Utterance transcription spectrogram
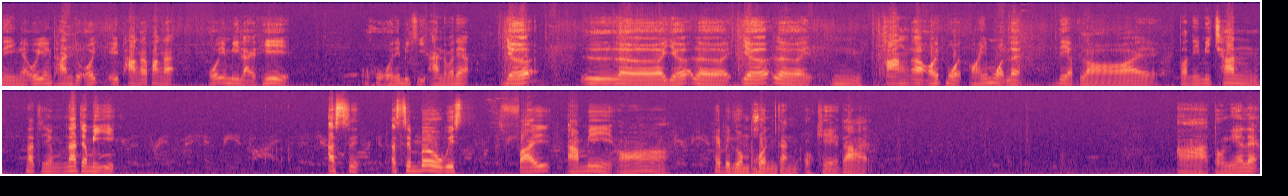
นี่ไงโอ้ยยังทันอยู่ โอ้ยเอ้พังแล้วพังแล้วโอ้ยยังมีหลายที่ โอ้โห นี่มีกี่อันวะเนี่ย เยอะเลย เยอะเลย เยอะเลย อืม พัง เอาเอาให้หมด เอาให้หมดเลย เรียบร้อย ตอนนี้มิชชั่น น่าจะยัง น่าจะมีอีก assemble with fight army อ๋อ ให้ไปรวมพลกัน โอเคได้ อ่า ตรงนี้แหละ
